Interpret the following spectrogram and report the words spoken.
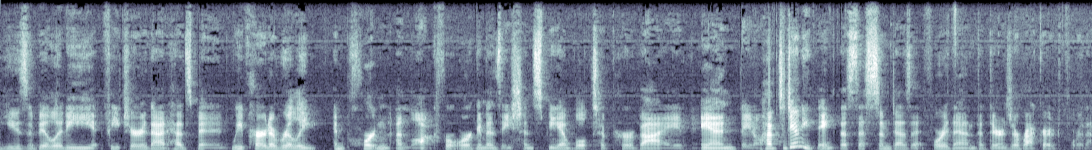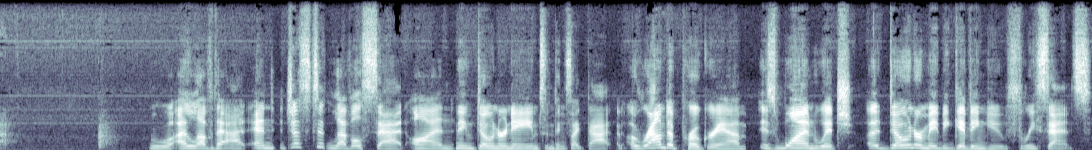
usability feature that has been, we've heard, a really important unlock for organizations to be able to provide. And they don't have to do anything, the system does it for them, that there's a record for that. Ooh, I love that. And just to level set on name donor names and things like that, a roundup program is one which a donor may be giving you three cents,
